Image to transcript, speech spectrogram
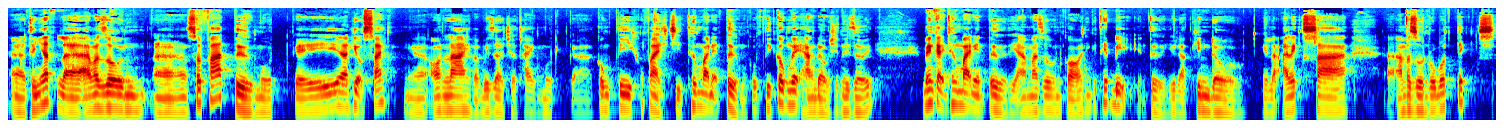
à, thứ nhất là Amazon à, xuất phát từ một cái hiệu sách à, online và bây giờ trở thành một à, công ty không phải chỉ thương mại điện tử một công ty công nghệ hàng đầu trên thế giới bên cạnh thương mại điện tử thì Amazon có những cái thiết bị điện tử như là Kindle như là Alexa Amazon Robotics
